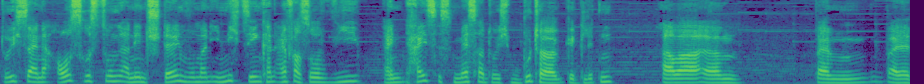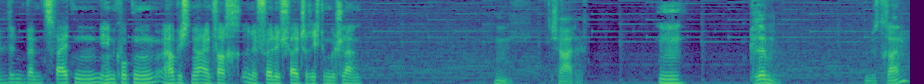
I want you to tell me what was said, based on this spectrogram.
durch seine Ausrüstung an den Stellen, wo man ihn nicht sehen kann, einfach so wie ein heißes Messer durch Butter geglitten. Aber ähm, beim, bei, beim zweiten Hingucken habe ich nur einfach in eine völlig falsche Richtung geschlagen. Schade. Mhm. Grimm, du bist dran?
